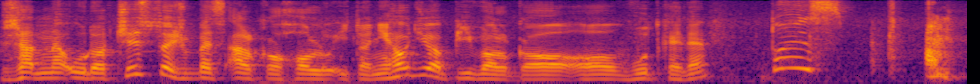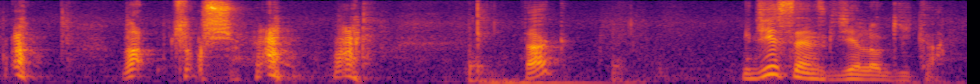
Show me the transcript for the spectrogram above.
żadna uroczystość bez alkoholu i to nie chodzi o piwo, tylko o, o wódkę, nie? to jest... No cóż, tak? Gdzie sens, gdzie logika?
